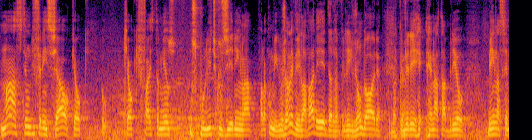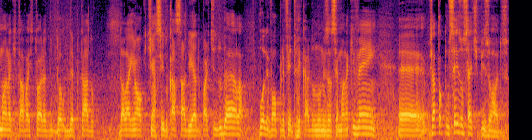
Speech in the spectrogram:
mas tem um diferencial que é o que, que é o que faz também os, os políticos irem lá falar comigo. Eu já levei Lavareda, já levei João Dória, levei Re- Renata Abreu, bem na semana que estava a história do, do deputado Dallagnol que tinha sido caçado e é do partido dela. Vou levar o prefeito Ricardo Nunes a semana que vem. É, já estou com seis ou sete episódios.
